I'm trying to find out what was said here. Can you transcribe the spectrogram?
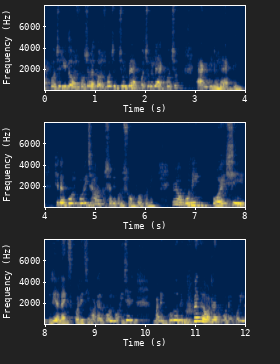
এক বছরই দশ বছর হয়, দশ বছর চলবে, এক বছর হলে এক বছর, একদিন হলে একদিন। সেটা গোলমরিচ হারানোর সাথে কোনো সম্পর্ক নেই। অনেক বয়সে রিয়েলাইজ করেছি, হঠাৎ গোলমরিচের মানে গুঁড়োতে গুঁড়োতে হঠাৎ মনে পড়ল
